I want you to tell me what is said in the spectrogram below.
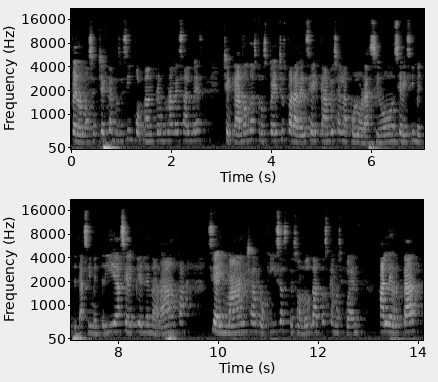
pero no se checa, entonces es importante una vez al mes checarnos nuestros pechos para ver si hay cambios en la coloración, si hay asimetría, si hay piel de naranja, si hay manchas rojizas, que son los datos que nos pueden alertar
